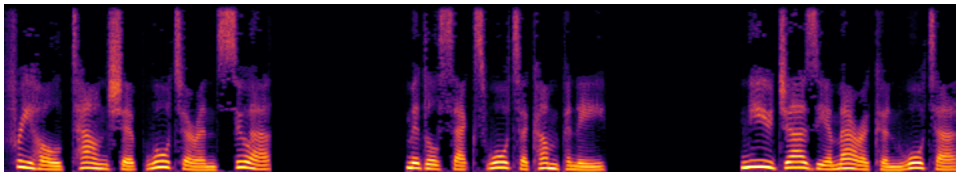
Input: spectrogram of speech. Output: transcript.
Freehold Township Water and Sewer Middlesex Water Company New Jersey American Water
